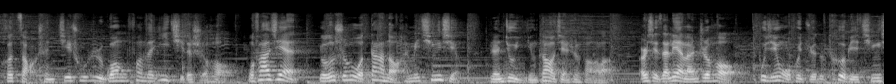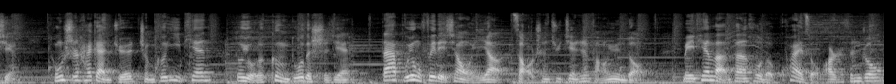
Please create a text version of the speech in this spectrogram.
和早晨接触日光放在一起的时候，我发现有的时候我大脑还没清醒，人就已经到健身房了。而且在练完之后，不仅我会觉得特别清醒，同时还感觉整个一天都有了更多的时间。大家不用非得像我一样早晨去健身房运动，每天晚饭后的快走二十分钟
